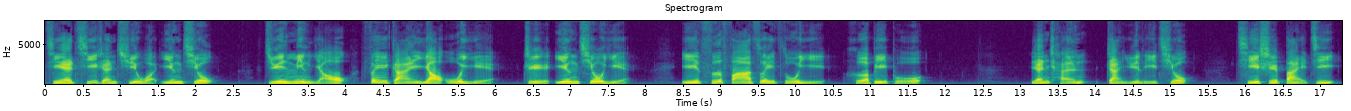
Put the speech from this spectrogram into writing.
且其人取我婴丘，君命尧，非敢要吾也，至婴丘也。以辞伐罪足矣，何必补？人臣战于离丘，其师败击。”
